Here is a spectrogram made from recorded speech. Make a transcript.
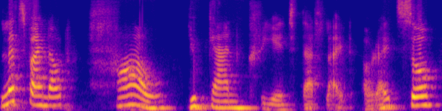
let's find out how you can create that light. All right. So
